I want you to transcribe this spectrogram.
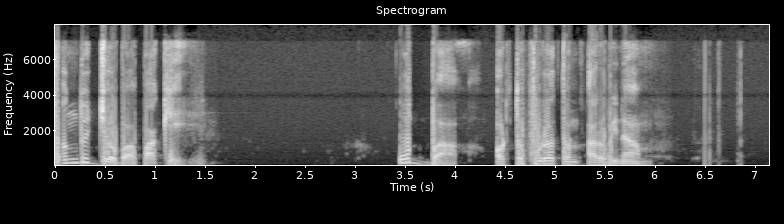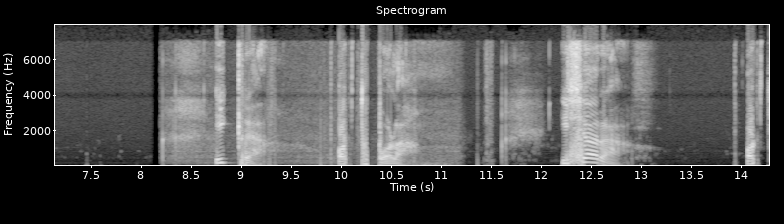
সৌন্দর্য বা পাখি। উদ্বা অর্থ পুরাতন আরবি নাম। ইকরা অর্থ পড়া। ইশারা অর্থ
